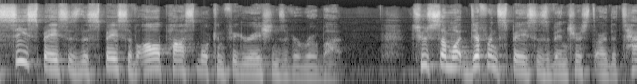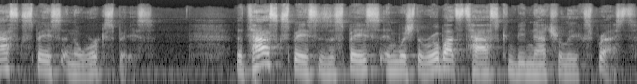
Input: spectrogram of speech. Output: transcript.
C space is the space of all possible configurations of a robot. Two somewhat different spaces of interest are the task space and the workspace. The task space is a space in which the robot's task can be naturally expressed.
